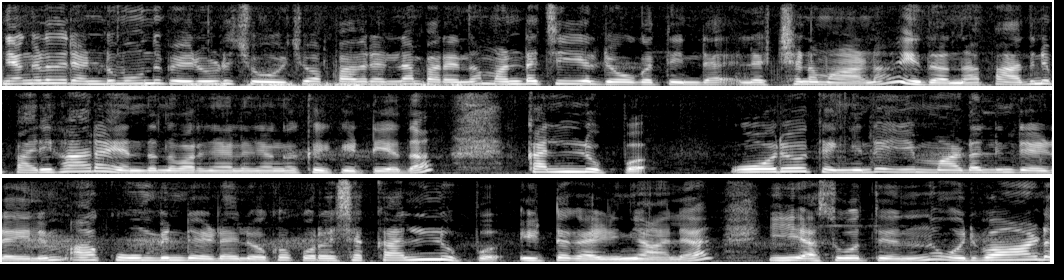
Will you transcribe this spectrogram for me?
ഞങ്ങളിത് രണ്ട് മൂന്ന് പേരോട് ചോദിച്ചു. അപ്പോൾ അവരെല്ലാം പറയുന്നത് മണ്ടച്ചീയൽ രോഗത്തിന്റെ ലക്ഷണമാണ് ഇതെന്ന്. അപ്പോൾ അതിന് പരിഹാരം എന്തെന്ന് പറഞ്ഞാൽ ഞങ്ങൾക്ക് കിട്ടിയത് കല്ലുപ്പ്. ഓരോ തെങ്ങിന്റെ ഈ മടലിന്റെ ഇടയിലും ആ കൂമ്പിന്റെ ഇടയിലും ഒക്കെ കുറേശ്ശെ കല്ലുപ്പ് ഇട്ട് കഴിഞ്ഞാൽ ഈ അസുഖത്തിൽ നിന്ന് ഒരുപാട്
